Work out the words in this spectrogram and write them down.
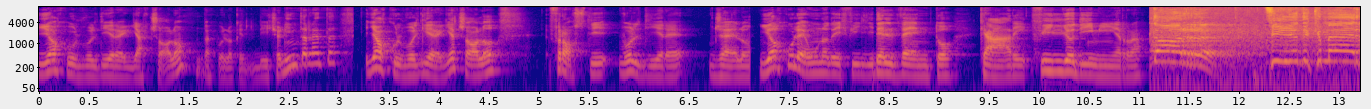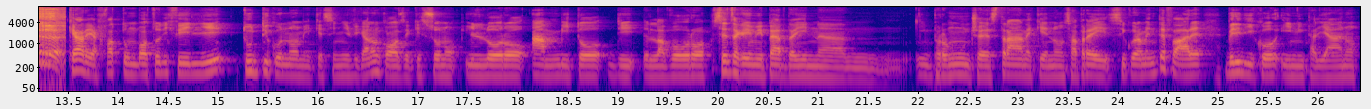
Yokul vuol dire ghiacciolo, da quello che dice l'internet. Yokul vuol dire ghiacciolo, Frosty vuol dire gelo. Yokul è uno dei figli del vento, Cari, figlio di Ymir. Thor! Figlio di Khmer! Kari ha fatto un botto di figli, tutti con nomi che significano cose che sono il loro ambito di lavoro. Senza che io mi perda in, eh, in pronunce strane che non saprei sicuramente fare, ve li dico in italiano.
